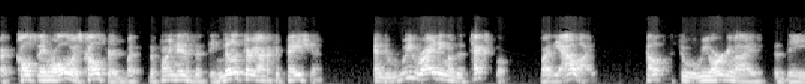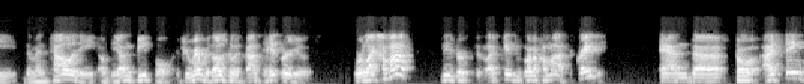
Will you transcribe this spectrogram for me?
are cult- they were always cultured, but the point is that the military occupation and the rewriting of the textbook by the Allies helped to reorganize the, the mentality of the young people. If you remember, those who had gone to Hitler Youth were like Hamas. These are like kids who go to Hamas. They're crazy. And uh, so I think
